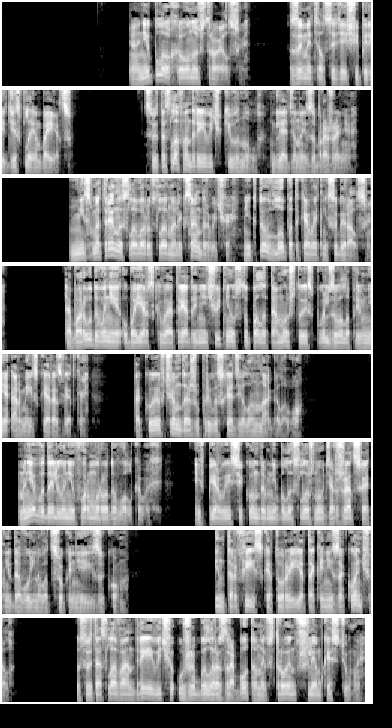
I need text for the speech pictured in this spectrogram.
«А неплохо он устроился», — заметил сидящий перед дисплеем боец. Святослав Андреевич кивнул, глядя на изображение. Несмотря на слова Руслана Александровича, никто в лоб атаковать не собирался. Оборудование у боярского отряда ничуть не уступало тому, что использовала при мне армейская разведка — а кое в чем даже превосходило на голову. Мне выдали униформу рода Волковых, и в первые секунды мне было сложно удержаться от недовольного цоканья языком. Интерфейс, который я так и не закончил, у Святослава Андреевича уже был разработан и встроен в шлем костюмы.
